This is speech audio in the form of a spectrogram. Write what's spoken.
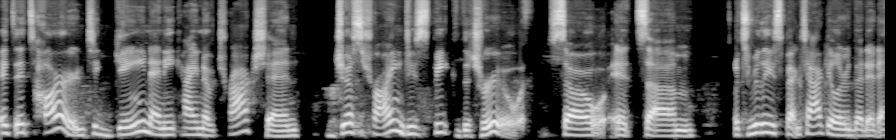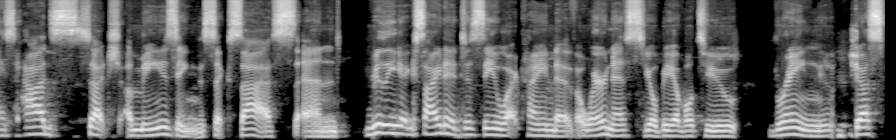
it's it's hard to gain any kind of traction just trying to speak the truth. So it's um it's really spectacular that it has had such amazing success and really excited to see what kind of awareness you'll be able to bring just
